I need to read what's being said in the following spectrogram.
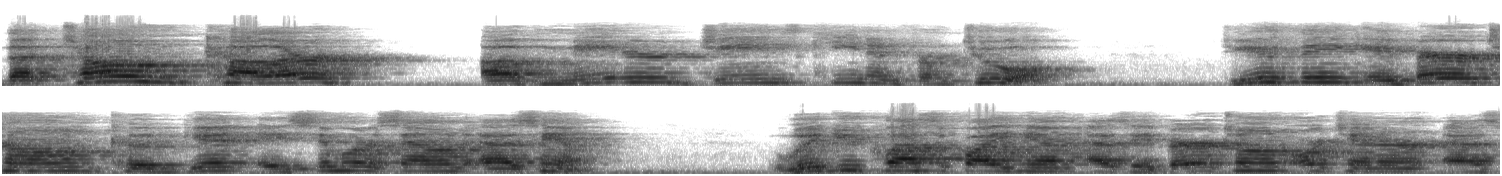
the tone color of Maynard James Keenan from Tool. Do you think a baritone could get a similar sound as him? Would you classify him as a baritone or tenor as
